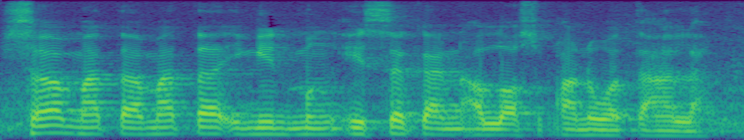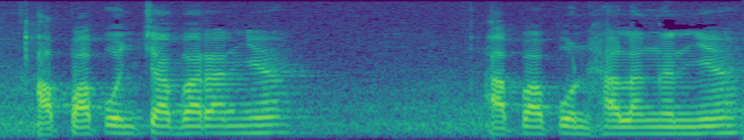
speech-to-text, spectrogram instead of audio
semata-mata ingin mengisahkan Allah Subhanahu wa taala. Apapun cabarannya, apapun halangannya,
